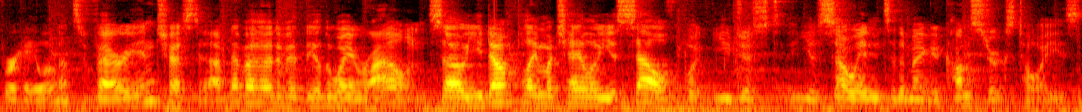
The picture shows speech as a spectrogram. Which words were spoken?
for Halo. That's very interesting. I've never heard of it the other way around. So you don't play much Halo yourself, but you just you're so into the Mega Construx toys.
